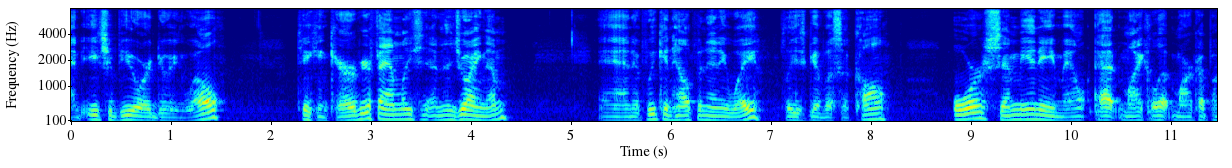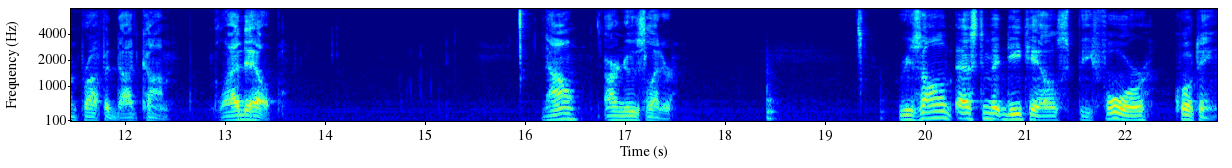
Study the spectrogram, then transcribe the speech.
and each of you are doing well, taking care of your families and enjoying them. And if we can help in any way, please give us a call or send me an email at michael at markupandprofit.com. Glad to help. Now, our newsletter. Resolve estimate details before quoting.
